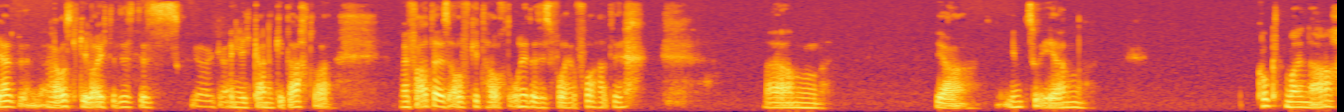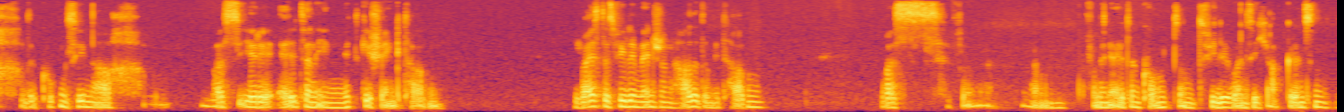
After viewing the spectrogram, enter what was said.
ja, rausgeleuchtet ist, das eigentlich gar nicht gedacht war. Mein Vater ist aufgetaucht, ohne dass ich es vorher vorhatte. Ähm, ja, ihm zu Ehren. Guckt mal nach oder gucken Sie nach, was Ihre Eltern Ihnen mitgeschenkt haben. Ich weiß, dass viele Menschen einen Hader damit haben, was von, ähm, von den Eltern kommt und viele wollen sich abgrenzen.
